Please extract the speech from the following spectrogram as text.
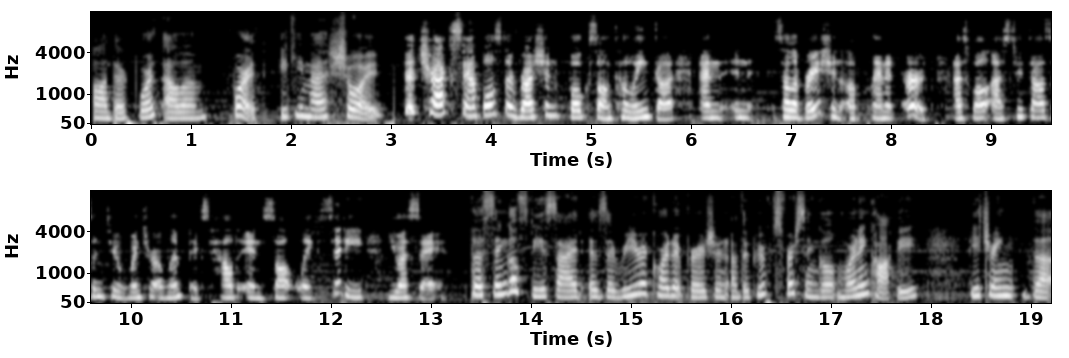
on their fourth album, Fourth, Ikimasshoi. The track samples the Russian folk song Kalinka and in celebration of planet Earth, as well as 2002 Winter Olympics held in Salt Lake City, USA. The single's B-side is a re-recorded version of the group's first single, Morning Coffee, featuring the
